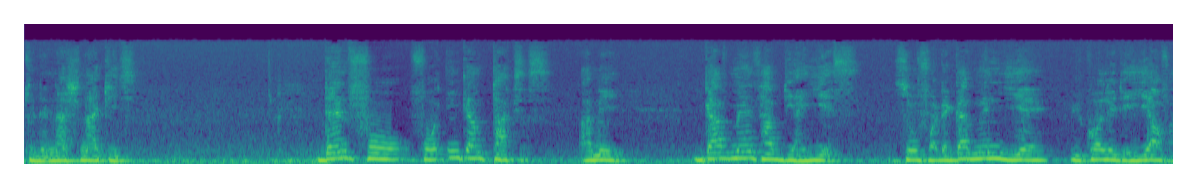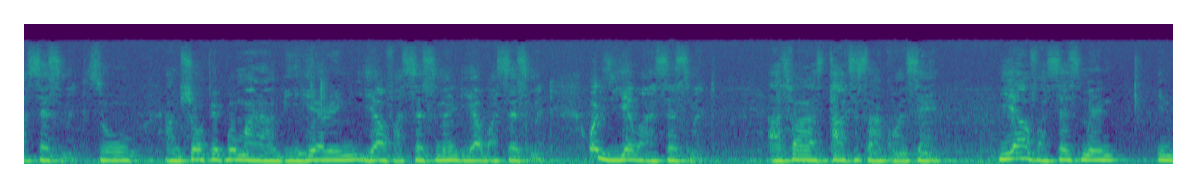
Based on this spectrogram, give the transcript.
to the national kit. Then for for income taxes, I mean, governments have their years. So for the government year, we call it a year of assessment. So I'm sure people might have been hearing year of assessment, year of assessment. What is year of assessment as far as taxes are concerned? Year of assessment, in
